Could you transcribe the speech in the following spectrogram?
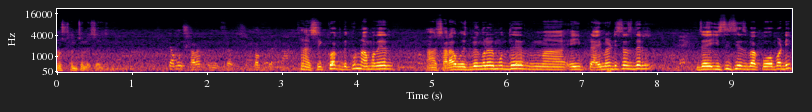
অনুষ্ঠান চলেছে আজকে। কেমন সারা শিক্ষকদের হ্যাঁ শিক্ষক দেখুন আমাদের সারা ওয়েস্ট বেঙ্গলের মধ্যে এই প্রাইমারি টিচার্সদের যে ইসিসিএস বা কোঅপারেটিভ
